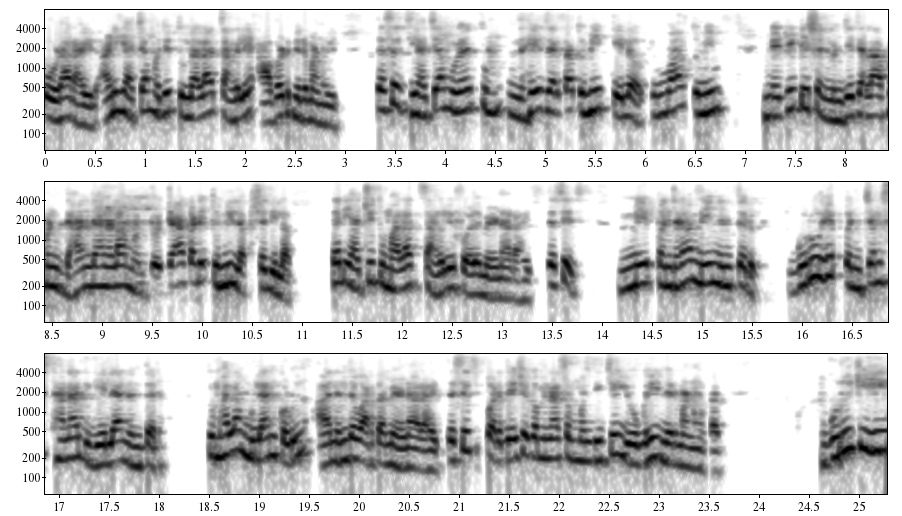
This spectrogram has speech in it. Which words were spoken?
ओढा राहील आणि ह्याच्यामध्ये तुम्हाला चांगले आवड निर्माण होईल. तसंच ह्याच्यामुळे हे जर का तुम्ही केलं किंवा तुम्ही मेडिटेशन म्हणजे ज्याला आपण ध्यान धारणा म्हणतो त्याकडे तुम्ही लक्ष दिलं तर ह्याची तुम्हाला चांगली फळं मिळणार आहेत तसेच मे पंधरा मे नंतर गुरु हे पंचम स्थानात गेल्यानंतर तुम्हाला मुलांकडून आनंद वार्ता मिळणार आहेत तसेच परदेश गमनासंबंधीचे योगही निर्माण होतात. गुरुची ही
